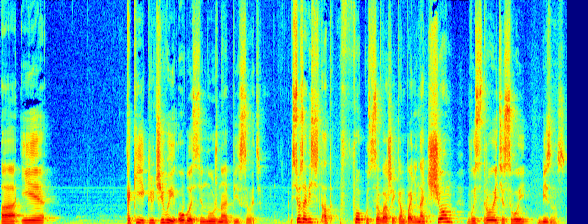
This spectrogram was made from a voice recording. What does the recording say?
А, и какие ключевые области нужно описывать. Все зависит от фокуса вашей компании, на чем вы строите свой бизнес.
